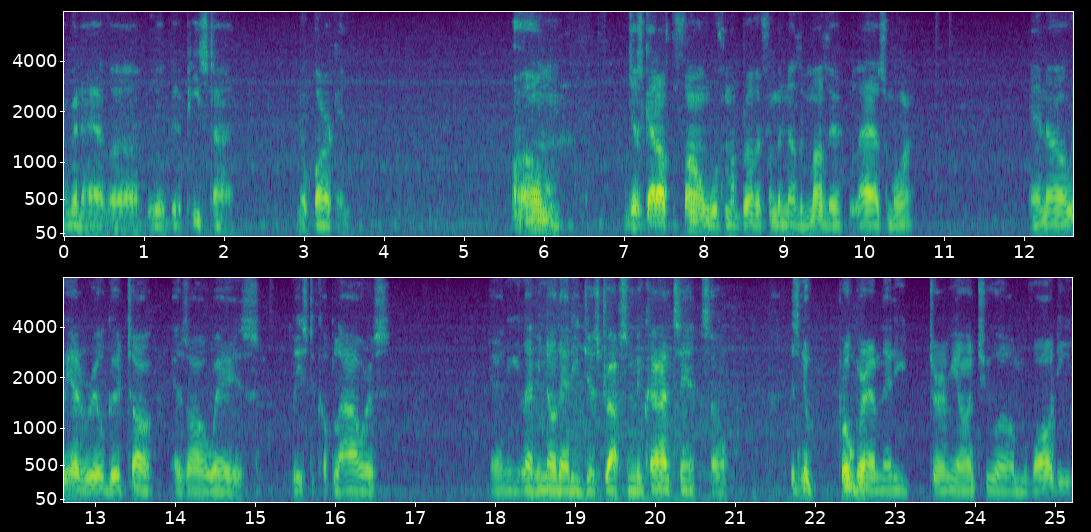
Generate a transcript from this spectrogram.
I'm gonna have a little bit of peace time. No barking. Um, just got off the phone with my brother from another mother, Lazmor, and uh, we had a real good talk, as always. At least a couple hours and he let me know that he just dropped some new content. So this new program that he turned me on to, um, Vivaldi,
